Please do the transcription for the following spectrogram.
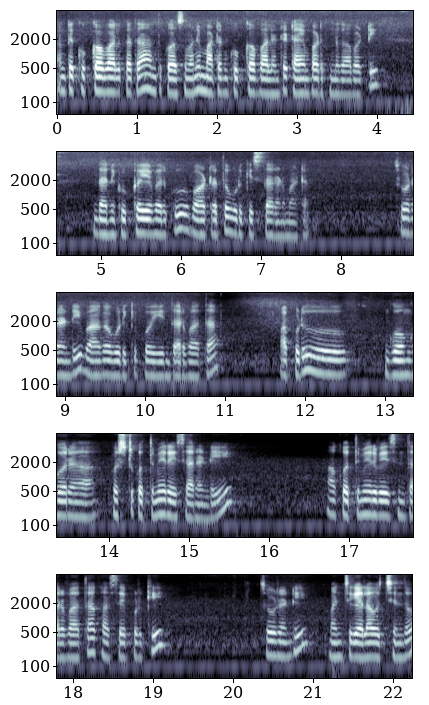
అంటే కుక్ అవ్వాలి కదా అందుకోసమని మటన్ కుక్ అవ్వాలంటే టైం పడుతుంది కాబట్టి దాన్ని కుక్ అయ్యే వరకు వాటర్తో ఉడికిస్తారనమాట చూడండి బాగా ఉడికిపోయిన తర్వాత అప్పుడు గోంగూర ఫస్ట్ కొత్తిమీర వేసారండి. ఆ కొత్తిమీర వేసిన తర్వాత కాసేపటికి చూడండి మంచిగా ఎలా వచ్చిందో.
